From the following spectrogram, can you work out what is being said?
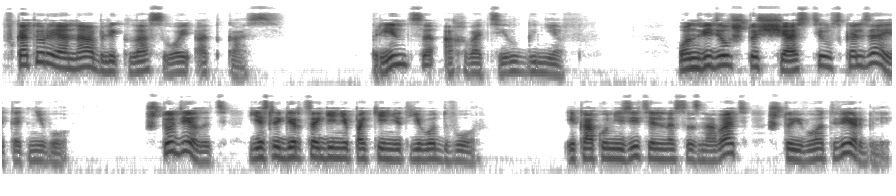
в которые она облекла свой отказ. Принца охватил гнев. Он видел, что счастье ускользает от него. Что делать, если герцогиня покинет его двор? И как унизительно сознавать, что его отвергли.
